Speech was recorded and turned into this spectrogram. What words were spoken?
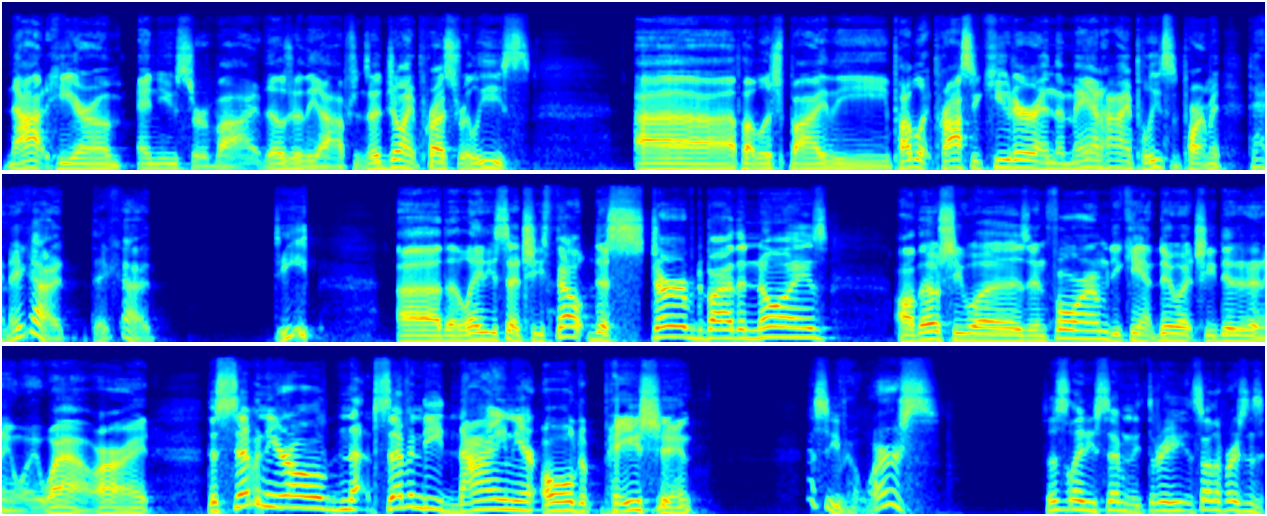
not hear them, and you survive. Those are the options. A joint press release uh, published by the public prosecutor and the Mannheim Police Department. Damn, they got they got deep. Uh, the lady said she felt disturbed by the noise, although she was informed you can't do it. She did it anyway. Wow. All right. The seven year old, 79 year old patient. That's even worse. So this lady's 73. This other person's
